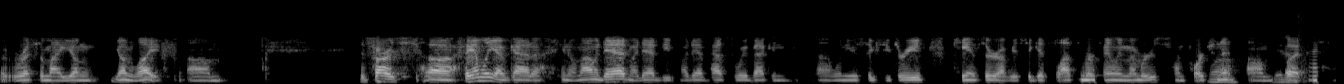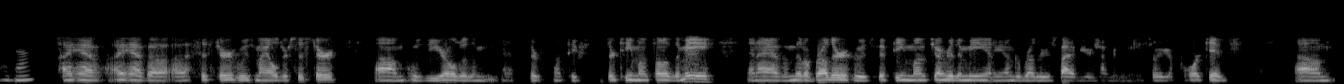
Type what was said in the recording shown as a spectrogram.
rest of my young young life. Um, as far as uh, family, I've got a you know mom and dad. My dad my dad passed away back in uh, when he was 63. Cancer obviously gets lots of our mm. family members. Unfortunate, wow. um, yeah. but I have I have a, a, sister who's my older sister, um, who's a year older than let's see, 13 months older than me, and I have a middle brother who's 15 months younger than me, and a younger brother who's five years younger than me. So we got four kids. Um,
